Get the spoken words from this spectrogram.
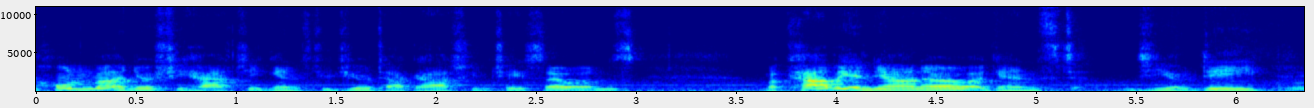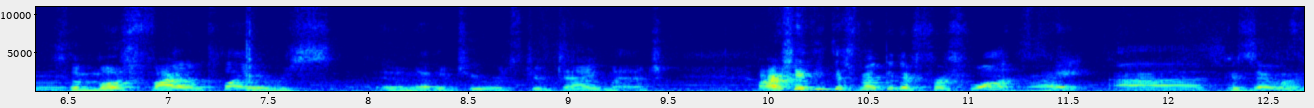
Honma and Yoshihashi against Yujiro Takahashi and Chase Owens. Makabe and Yano against God. So the most violent players in another two versus two tag match. Actually, I think this might be their first one, right? Uh, Because that was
